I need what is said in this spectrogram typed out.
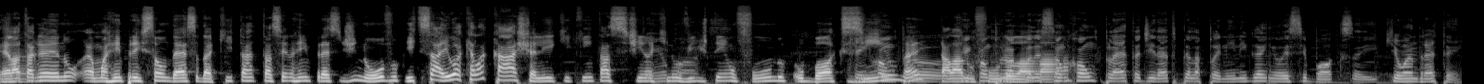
Ela já. tá ganhando é uma reimpressão dessa daqui, tá, tá sendo reimpressa de novo. E saiu aquela caixa ali, que quem tá assistindo tem aqui no box. vídeo tem ao fundo o boxzinho, né? comprou, né? Tá lá no fundo lá. a coleção completa direto pela Panini e ganhou esse box aí que o André tem.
